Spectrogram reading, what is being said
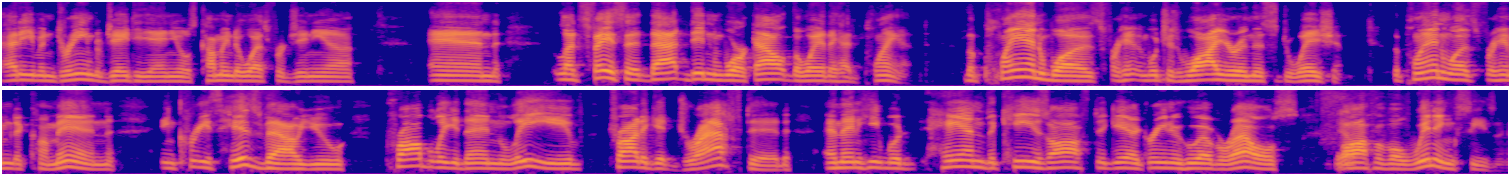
had even dreamed of JT Daniels coming to West Virginia, and let's face it, that didn't work out the way they had planned the plan was for him, which is why you're in this situation. The plan was for him to come in, increase his value, probably then leave, try to get drafted, and then he would hand the keys off to Garrett Greene or whoever else yep. off of a winning season.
